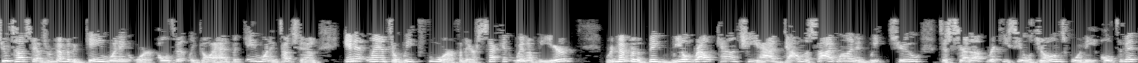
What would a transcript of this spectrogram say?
two touchdowns. Remember the game winning or ultimately go ahead, but game winning touchdown in Atlanta week four for their second win of the year. Remember the big wheel route catch he had down the sideline in week two to set up Ricky Seals Jones for the ultimate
